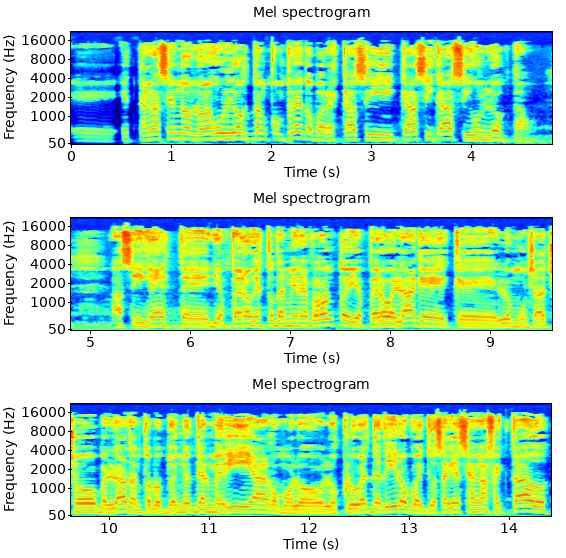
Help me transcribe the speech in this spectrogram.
eh, están haciendo, no es un lockdown completo, pero es casi, casi, casi un lockdown. Así que este, yo espero que esto termine pronto y yo espero, ¿verdad? Que, los muchachos, ¿verdad? Tanto los dueños de Almería como los, los clubes de tiro, pues yo sé que se han afectado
